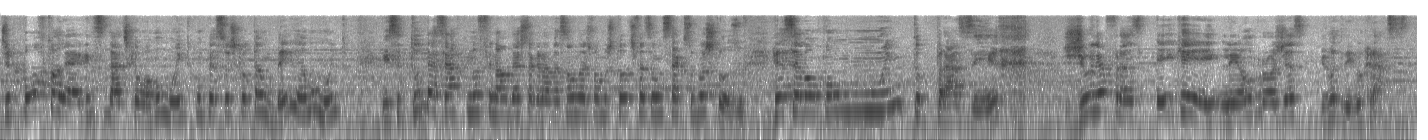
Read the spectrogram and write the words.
de Porto Alegre, cidade que eu amo muito, com pessoas que eu também amo muito. E se tudo der certo, no final desta gravação nós vamos todos fazer um sexo gostoso. Recebam com muito prazer Júlia Franz, a.k.a. Leon Rojas e Rodrigo Kras.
